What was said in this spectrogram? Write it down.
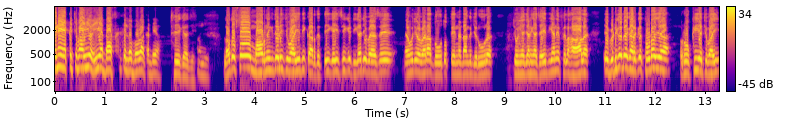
ਦਿਨੇ ਇੱਕ ਚਵਾਈ ਹੋਈ ਆ 10 ਕਿਲੋ ਬੋਲਾ ਕੱਢਿਆ। ਠੀਕ ਹੈ ਜੀ। ਹਾਂਜੀ। ਲਓ ਦੋਸਤੋ ਮਾਰਨਿੰਗ ਜਿਹੜੀ ਚਵਾਈ ਦੀ ਕਰ ਦਿੱਤੀ ਗਈ ਸੀ ਕਿ ਠੀਕ ਆ ਜੀ। ਵੈਸੇ ਇਹੋ ਜਿਹੀ ਵੈੜਾ ਦੋ ਤੋਂ ਤਿੰਨ ਡੰਗ ਜ਼ਰੂਰ ਚੋਈਆਂ ਜਾਣੀਆਂ ਚਾਹੀਦੀਆਂ ਨੇ। ਫਿਲਹਾਲ ਇਹ ਵੀਡੀਓ ਦੇ ਕਰਕੇ ਥੋੜਾ ਜਿਹਾ ਰੋਕੀ ਹੈ ਚਵਾਈ।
